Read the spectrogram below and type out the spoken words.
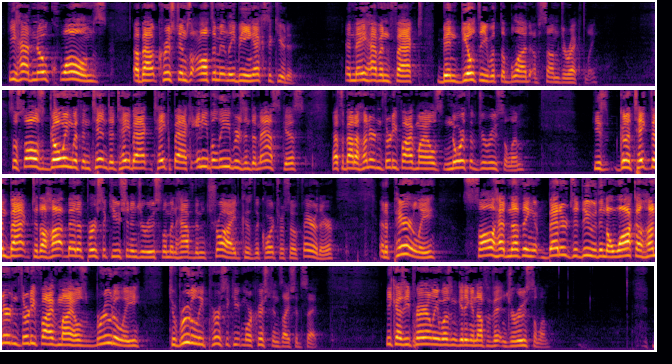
He had no qualms about Christians ultimately being executed and may have in fact been guilty with the blood of some directly. So Saul's going with intent to take back, take back any believers in Damascus. That's about 135 miles north of Jerusalem. He's going to take them back to the hotbed of persecution in Jerusalem and have them tried because the courts are so fair there. And apparently, Saul had nothing better to do than to walk 135 miles brutally, to brutally persecute more Christians, I should say. Because he apparently wasn't getting enough of it in Jerusalem.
